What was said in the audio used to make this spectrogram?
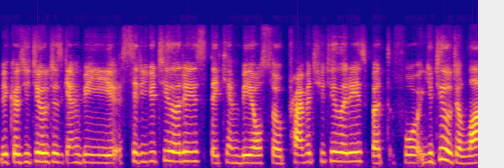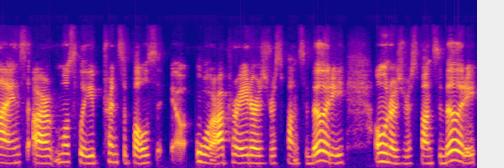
because utilities can be city utilities, they can be also private utilities, but for utility lines are mostly principals uh, or operators' responsibility, owners' responsibility.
